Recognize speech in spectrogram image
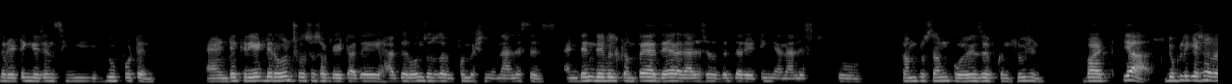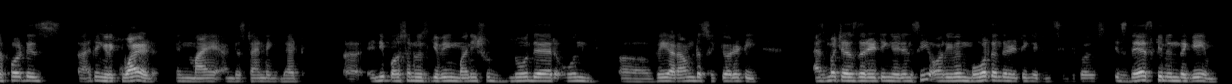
the rating agency do put in and they create their own sources of data. They have their own sources of information analysis and then they will compare their analysis with the rating analyst to come to some cohesive conclusion. But yeah duplication of effort is i think required in my understanding that uh, any person who is giving money should know their own uh, way around the security as much as the rating agency or even more than the rating agency because it's their skin in the game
